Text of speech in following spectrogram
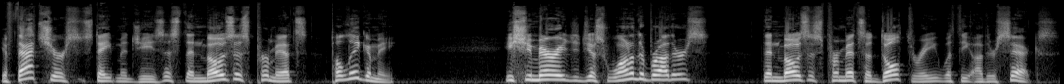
If that's your statement, Jesus, then Moses permits polygamy. Is she married to just one of the brothers? Then Moses permits adultery with the other six.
